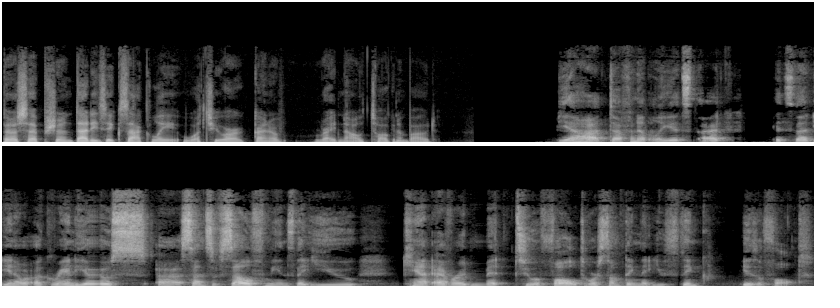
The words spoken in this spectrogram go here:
perception, that is exactly what you are kind of right now talking about? Yeah, definitely. It's that it's that, you know, a grandiose uh, sense of self means that you can't ever admit to a fault or something that you think is a fault.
